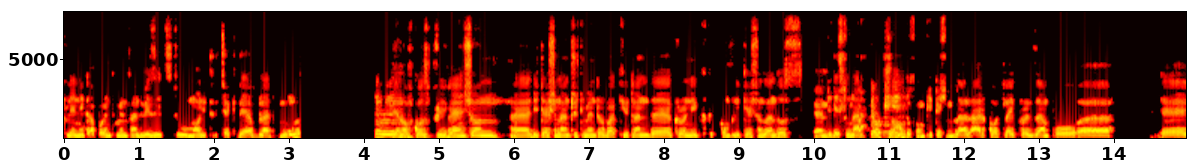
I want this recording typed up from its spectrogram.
clinic appointments and visits to monitor, check their blood glucose. Mm-hmm. Then, of course, prevention, uh, detection, and treatment of acute and uh, chronic complications, and those um, the sooner okay. some of those complications are, are caught, like for example, uh, uh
